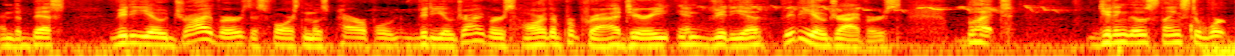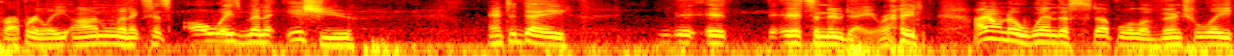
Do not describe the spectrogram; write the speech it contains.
and the best video drivers, as far as the most powerful video drivers, are the proprietary NVIDIA video drivers. But getting those things to work properly on Linux has always been an issue, and today it, it it's a new day, right? I don't know when this stuff will eventually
